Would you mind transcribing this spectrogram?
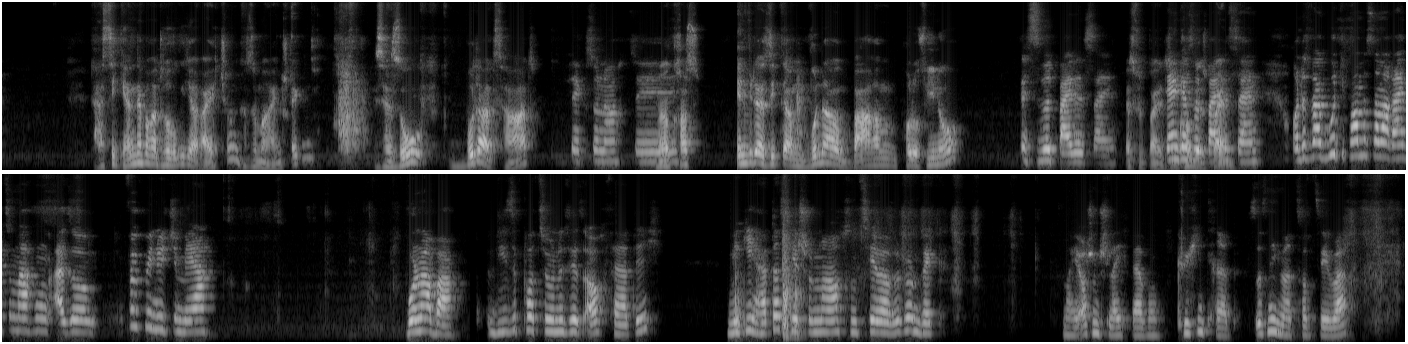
Da hast du die Kerntemperatur wirklich erreicht schon? Kannst du mal reinstecken? Ist ja so butterzart. 86. Ja, krass. Entweder liegt da am wunderbaren Polofino. Es wird beides sein. Es wird beides. Ich denke, es wird beides sein. Und es war gut, die Pommes nochmal reinzumachen. Also fünf Minuten mehr. Wunderbar. Diese Portion ist jetzt auch fertig. Miki hat das hier schon mal zum Zebra schon weg. Mache ich auch schon Schleichwerbung. Küchenkrepp. Es ist nicht mal zur Zebra.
